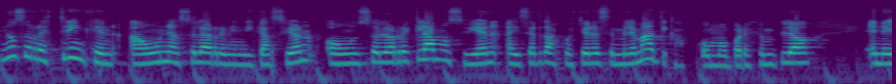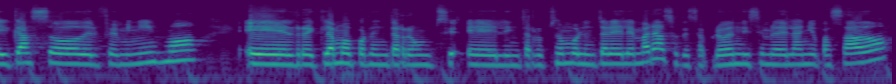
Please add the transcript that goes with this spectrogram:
no se restringen a una sola reivindicación o un solo reclamo, si bien hay ciertas cuestiones emblemáticas, como por ejemplo en el caso del feminismo, el reclamo por la, interrupción, eh, la interrupción voluntaria del embarazo, que se aprobó en diciembre del año pasado,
